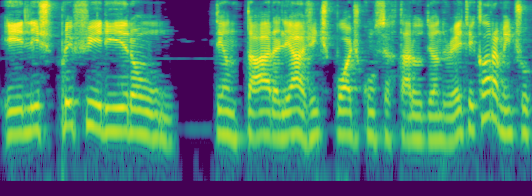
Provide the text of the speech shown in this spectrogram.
eles preferiram tentar ali, ah, a gente pode consertar o DeAndre Ayton. E claramente o,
